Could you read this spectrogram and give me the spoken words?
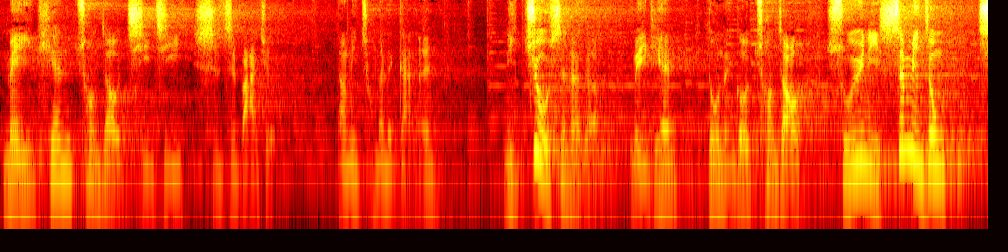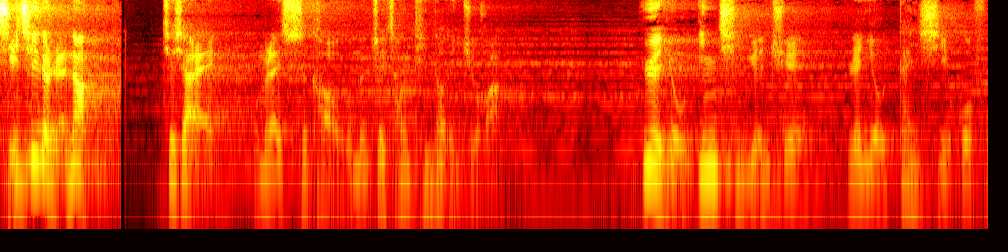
每一天创造奇迹十之八九。当你充满了感恩，你就是那个每天都能够创造属于你生命中奇迹的人呐。接下来，我们来思考我们最常听到的一句话：月有阴晴圆缺，人有旦夕祸福。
